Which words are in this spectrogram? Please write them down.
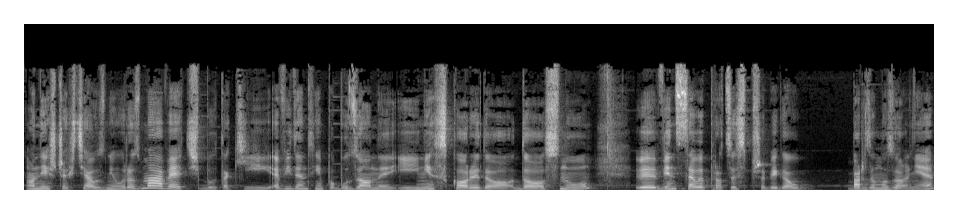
On jeszcze chciał z nią rozmawiać, był taki ewidentnie pobudzony i nieskory do, do snu, y, więc cały proces przebiegał bardzo mozolnie.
